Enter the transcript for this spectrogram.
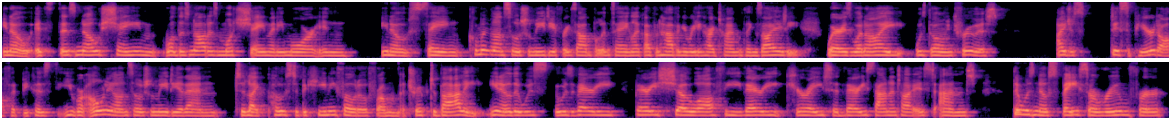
you know it's there's no shame well there's not as much shame anymore in you know saying coming on social media for example and saying like I've been having a really hard time with anxiety whereas when I was going through it I just disappeared off it because you were only on social media then to like post a bikini photo from a trip to Bali. You know, there was it was very, very show offy, very curated, very sanitized, and there was no space or room for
